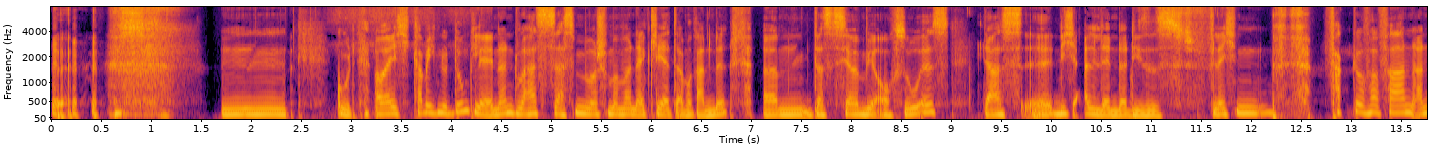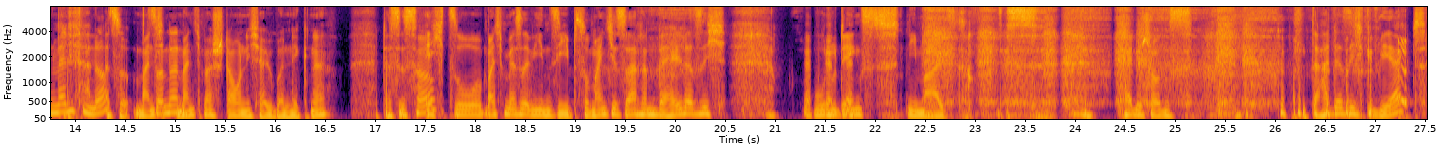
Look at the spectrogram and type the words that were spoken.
Mm, gut, aber ich kann mich nur dunkel erinnern, du hast, hast mir schon mal erklärt am Rande, ähm, dass es ja irgendwie auch so ist, dass äh, nicht alle Länder dieses Flächenfaktorverfahren anwenden, ne? Also manch, manchmal staune ich ja über Nick, ne? Das ist Ja. echt so, manchmal ist er wie ein Sieb. So manche Sachen behält er sich, wo du denkst, niemals. Das, keine Chance. Da hat er sich gemerkt,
